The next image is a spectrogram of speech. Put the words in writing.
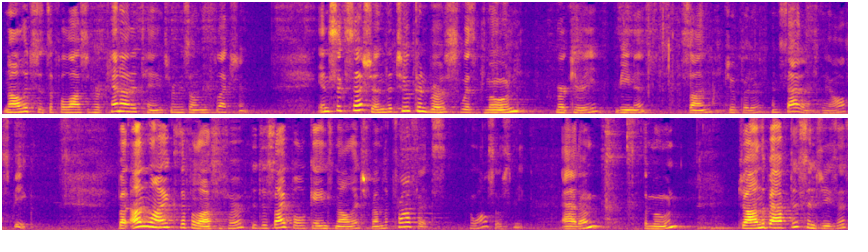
knowledge that the philosopher cannot attain through his own reflection. In succession, the two converse with Moon, Mercury, Venus, Sun, Jupiter, and Saturn. They all speak. But unlike the philosopher, the disciple gains knowledge from the prophets, who also speak. Adam, the moon, John the Baptist and Jesus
